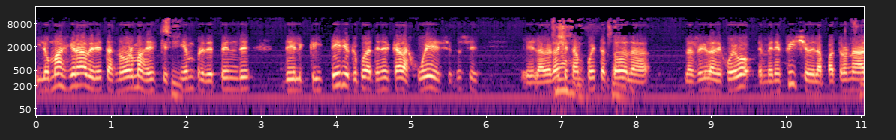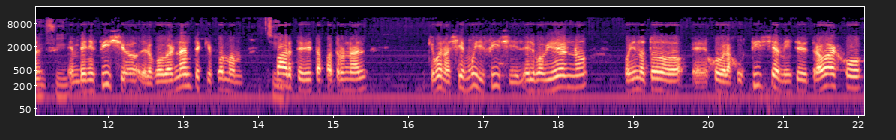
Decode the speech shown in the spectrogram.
y lo más grave de estas normas es que Sí. siempre depende del criterio que pueda tener cada juez. Entonces, eh, la verdad Claro, que están puestas claro. todas las reglas de juego en beneficio de la patronal, Sí, sí. en beneficio de los gobernantes que forman Sí. parte de esta patronal, que bueno, así es muy difícil. El gobierno poniendo todo en juego, la justicia, el Ministerio de Trabajo,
